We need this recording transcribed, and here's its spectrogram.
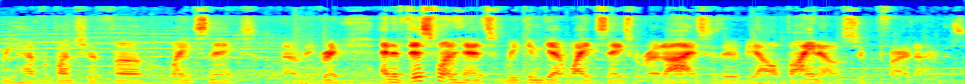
we have a bunch of uh, white snakes. That would be great. And if this one hits, we can get white snakes with red eyes because they would be albino super fire diamonds,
